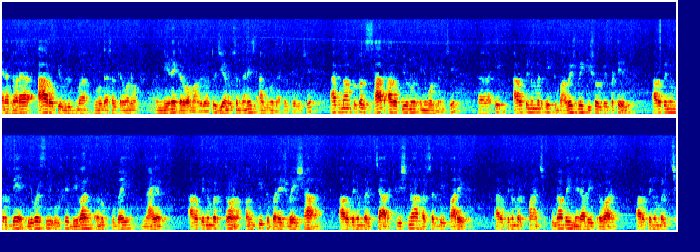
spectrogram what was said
એના દ્વારા આ આરોપીઓ વિરુદ્ધમાં ગુનો દાખલ કરવાનો નિર્ણય કરવામાં આવેલો હતો, જે અનુસંધાને જ આ ગુનો દાખલ થયેલો છે. આ ગુનામાં ટોટલ સાત આરોપીઓનું ઇન્વોલ્વમેન્ટ છે. એક આરોપી નંબર એક ભાવેશભાઈ કિશોરભાઈ પટેલ, આરોપી નંબર બે દેવરસિંહ ઉર્ફે દેવાંગ અનુપભાઈ નાયક, આરોપી નંબર ત્રણ અંકિત પરેશભાઈ શાહ, આરોપી નંબર ચાર કૃષ્ણા હર્ષદભાઈ પારેખ, આરોપી નંબર પાંચ પૂનાભાઈ મેરાભાઈ ભરવાડ આરોપી નંબર છ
